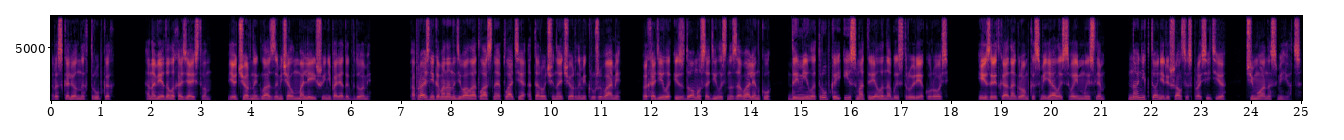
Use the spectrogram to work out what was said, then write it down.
раскаленных трубках. Она ведала хозяйством. Ее черный глаз замечал малейший непорядок в доме. По праздникам она надевала атласное платье, отороченное черными кружевами, Выходила из дому, садилась на заваленку, дымила трубкой и смотрела на быструю реку Рось. Изредка она громко смеялась своим мыслям, но никто не решался спросить ее, чему она смеется.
